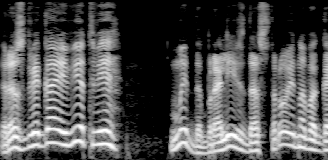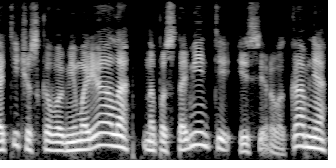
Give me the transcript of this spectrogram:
Раздвигая ветви, мы добрались до стройного готического мемориала на постаменте из серого камня,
